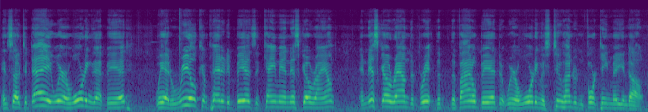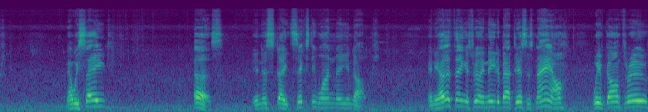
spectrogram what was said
And so today we're awarding that bid. We had real competitive bids that came in this go round. And this go round, the, the, the final bid that we're awarding was $214 million. Now we saved us in this state $61 million. And the other thing that's really neat about this is now We've gone through,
